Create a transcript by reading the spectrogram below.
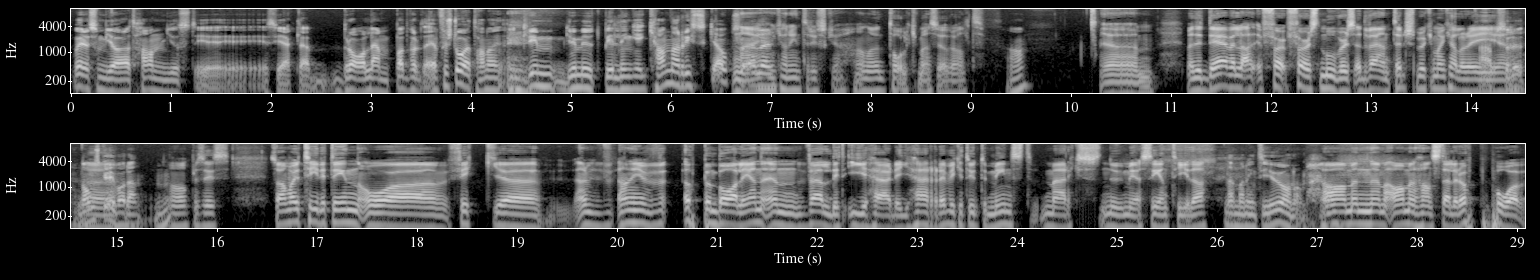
vad är det som gör att han just är, är så jäkla bra lämpad för det? Jag förstår att han har en grym, grym utbildning. Kan han ryska också? Nej, eller? han kan inte ryska. Han har en tolk med sig överallt. Ja, Ehm, men det, det är väl fir- first movers advantage brukar man kalla det. I, Absolut. Någon ska ju eh, vara den. Mm. Ja, precis. Så han var ju tidigt in och fick... eh, han, han är ju uppenbarligen en väldigt ihärdig herre, vilket ju inte minst märks nu mer sentida. när man intervjuar honom. Ja men, ja, men han ställer upp på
